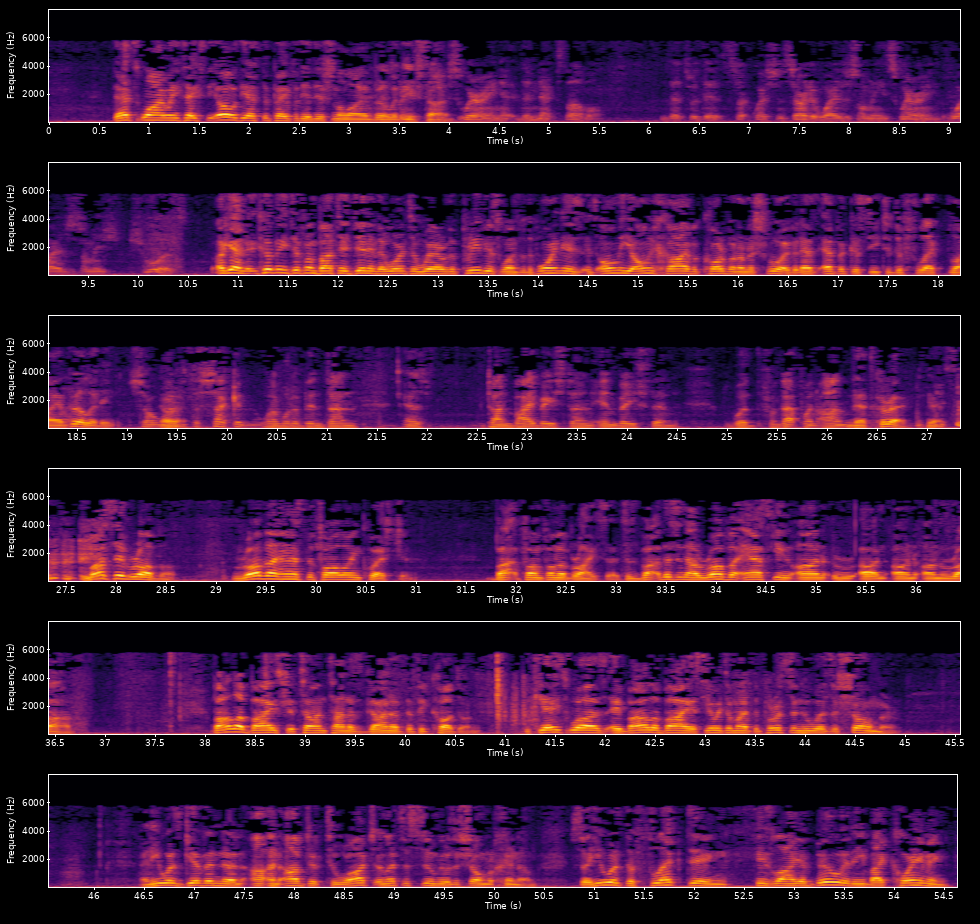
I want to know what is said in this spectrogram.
that's why when he takes the oath, he has to pay for the additional liability each time. Swearing at the next level. That's what the question started. Why is there so many swearing? Why is there so many shvuas? Again, it could be different bate dinim that weren't aware of the previous ones, but the point is, it's only only chayiv a korban on a shvua if it has efficacy to deflect liability. So what right. if the second one would have been done as done by Beis Din in Beis Din? Would from that point on? That's correct. Yes. Masiv Rava. Rava asked the following question. From from a brisa. It says this is now Rava asking on on on on Rav. Balabais Shaitan Tanas Ganav Bikodon. The case was a Balabais, here we're talking about the person who was a Shomer. And he was given an, uh, an object to watch, and let's assume he was a Shomer Chinam. So he was deflecting his liability by claiming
